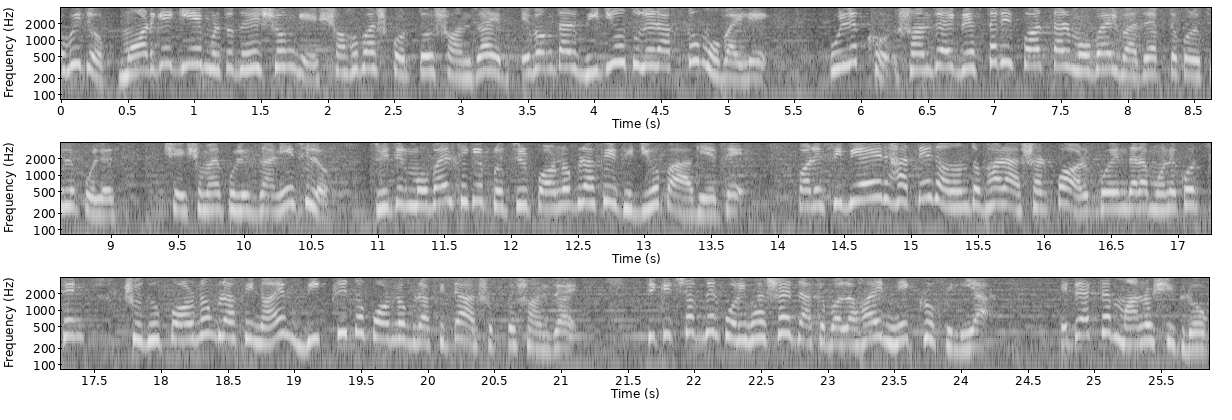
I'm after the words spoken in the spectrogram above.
অভিযোগ, মর্গে গিয়ে মৃতদেহের সঙ্গে সহবাস করত সঞ্জয় এবং তার ভিডিও তুলে রাখত মোবাইলে। উল্লেখ্য, সঞ্জয় গ্রেফতারির পর তার মোবাইল বাজেয়াপ্ত করেছিল পুলিশ। সেই সময় পুলিশ জানিয়েছিল, ধৃতের মোবাইল থেকে প্রচুর পর্নোগ্রাফির ভিডিও পাওয়া গিয়েছে। পরে সিবিআই এর হাতে তদন্তভার আসার পর গোয়েন্দারা মনে করছেন, শুধু পর্নোগ্রাফি নয়, বিকৃত পর্নোগ্রাফিতে আসক্ত সঞ্জয়। চিকিৎসকদের পরিভাষায় যাকে বলা হয় নেক্রোফিলিয়া। এটা একটা মানসিক রোগ।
